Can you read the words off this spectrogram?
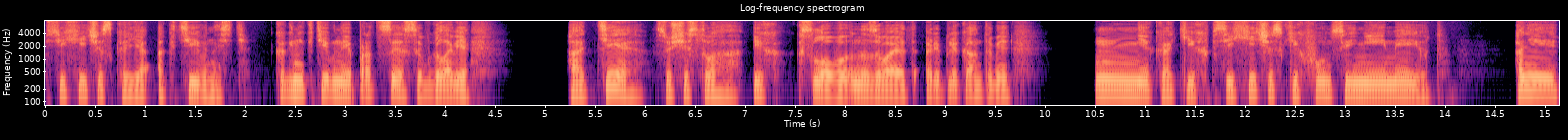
психическая активность, когнитивные процессы в голове. А те существа, их, к слову, называют репликантами, никаких психических функций не имеют. Они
